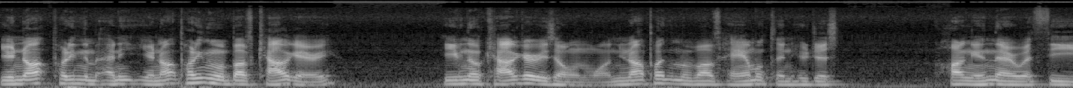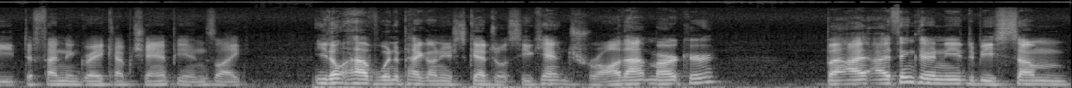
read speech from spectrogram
You're not putting them any. You're not putting them above Calgary, even though Calgary's 0 1. You're not putting them above Hamilton, who just hung in there with the defending Grey Cup champions. Like, you don't have Winnipeg on your schedule, so you can't draw that marker. but I, I think there need to be some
